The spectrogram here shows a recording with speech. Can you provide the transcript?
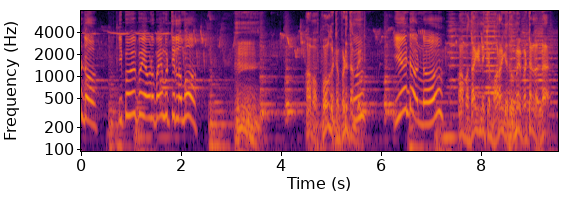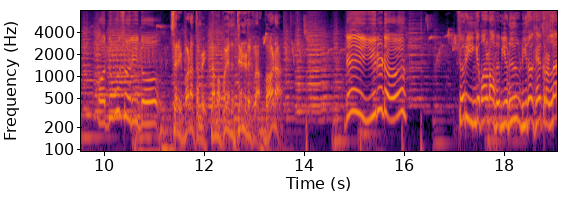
வரான்டா இப்பவே போய் அவனை பயமுறுத்திடலாமா? அவன் போகட்டும் விடு தம்பி. ஏன்டா அண்ணா? அவன் தான் இன்னைக்கு மரம் எதுவுமே வெட்டல அதுவும் சரிதான். சரி வாடா தம்பி. நம்ம போய் அந்த தேன் எடுக்கலாம். வாடா. டேய் இருடா. சரி இங்க பாருடா ஃபெபியனு நீ தான் கேக்குறல்ல.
